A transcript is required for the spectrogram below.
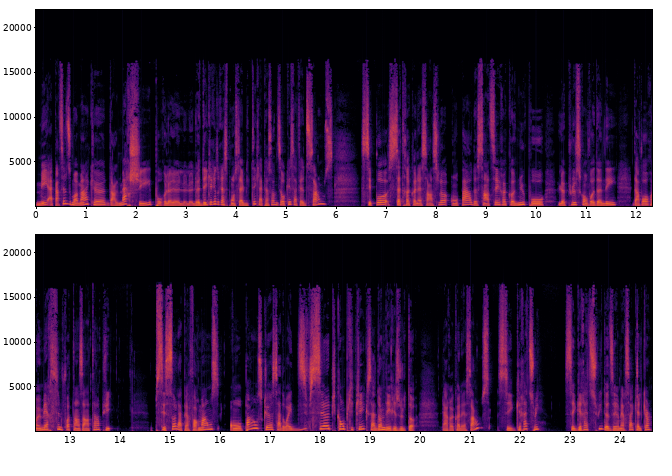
Mais à partir du moment que dans le marché, pour le, degré de responsabilité, que la personne dit OK, ça fait du sens, c'est pas cette reconnaissance-là. On parle de sentir reconnu pour le plus qu'on va donner, d'avoir un merci une fois de temps en temps. Puis, puis c'est ça la performance. On pense que ça doit être difficile puis compliqué que ça donne des résultats. La reconnaissance, c'est gratuit. C'est gratuit de dire merci à quelqu'un.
